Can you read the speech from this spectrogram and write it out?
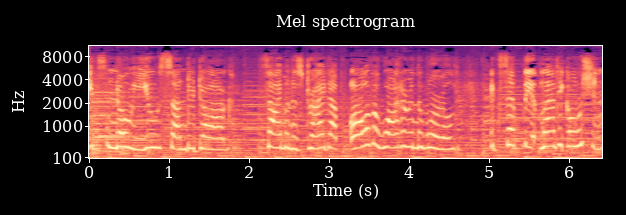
It's no use, underdog. Simon has dried up all the water in the world, except the Atlantic Ocean.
